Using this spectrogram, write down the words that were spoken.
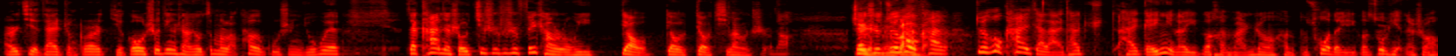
而且在整个结构设定上又这么老套的故事，你就会在看的时候其实是非常容易掉掉掉期望值的。但是最后看。最后看下来，他还给你了一个很完整、很不错的一个作品的时候，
